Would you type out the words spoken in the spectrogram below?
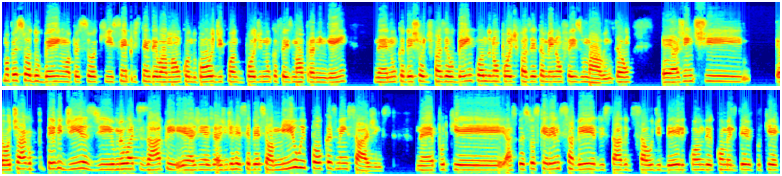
uma pessoa do bem, uma pessoa que sempre estendeu a mão quando pôde, quando pôde nunca fez mal para ninguém, né, nunca deixou de fazer o bem, quando não pôde fazer também não fez o mal. Então, é, a gente é, o Thiago, teve dias de o meu WhatsApp, é, a gente, a gente recebesse assim, mil e poucas mensagens né? Porque as pessoas querendo saber do estado de saúde dele, quando, como ele teve, porque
